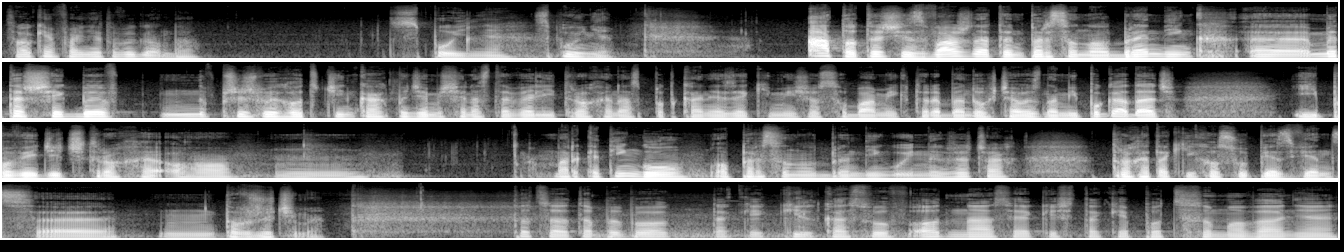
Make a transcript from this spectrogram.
całkiem fajnie to wygląda. Spójnie. Spójnie. A to też jest ważne, ten personal branding. E, My też jakby w, przyszłych odcinkach będziemy się nastawiali trochę na spotkania z jakimiś osobami, które będą chciały z nami pogadać i powiedzieć trochę o mm, marketingu, o personal brandingu, innych rzeczach. Trochę takich osób jest, więc e, mm, to wrzucimy. To co, to by było takie kilka słów od nas, jakieś takie podsumowanie.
